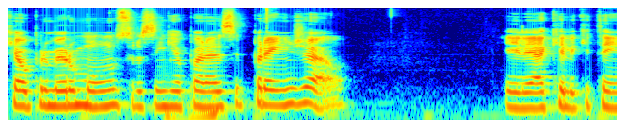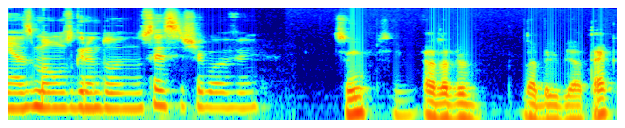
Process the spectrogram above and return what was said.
que é o primeiro monstro assim que aparece, prende ela. Ele é aquele que tem as mãos grandonas, não sei se você chegou a ver. Sim, sim. É da, da biblioteca?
